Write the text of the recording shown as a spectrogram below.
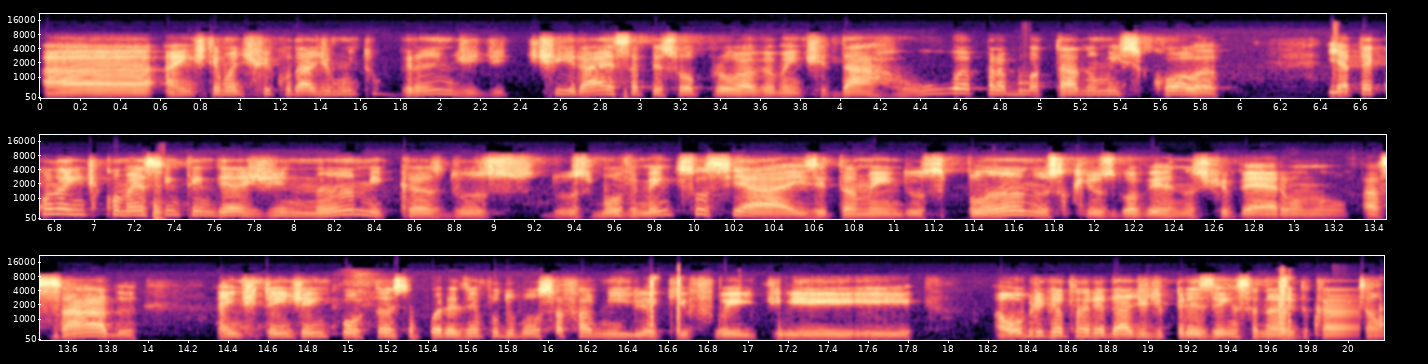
a, a gente tem uma dificuldade muito grande de tirar essa pessoa provavelmente da rua para botar numa escola, e até quando a gente começa a entender as dinâmicas dos, dos movimentos sociais e também dos planos que os governos tiveram no passado, a gente entende a importância, por exemplo, do Bolsa Família, que foi de a obrigatoriedade de presença na educação.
